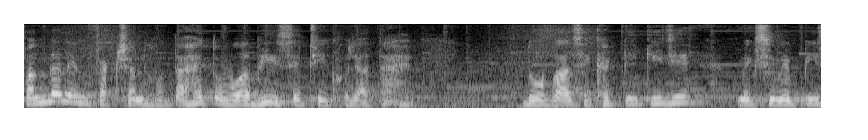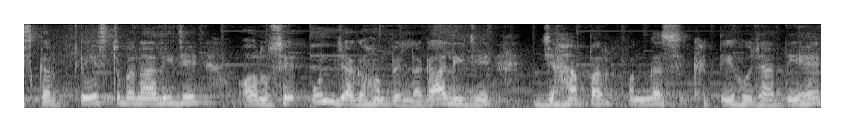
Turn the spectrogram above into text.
फंगल इन्फेक्शन होता है तो वह भी इससे ठीक हो जाता है। दो घास इकट्ठी कीजिए, मिक्सी में पीस कर पेस्ट बना लीजिए और उसे उन जगहों पे लगा लीजिए जहाँ पर फंगस इकट्ठी हो जाती है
